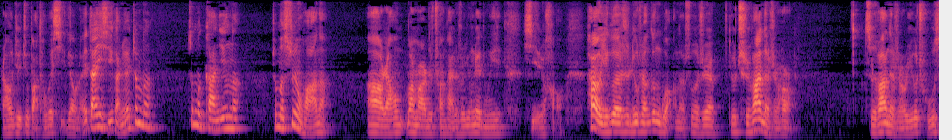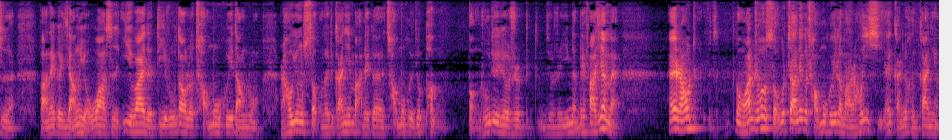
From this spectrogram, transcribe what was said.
然后就就把头发洗掉了。哎，但一洗感觉这么这么干净呢，这么顺滑呢，啊，然后慢慢就传开了，说用这东西洗就好。还有一个是流传更广的，说是就吃饭的时候，吃饭的时候一个厨师把那个羊油啊是意外的滴入到了草木灰当中，然后用手呢就赶紧把这个草木灰就捧捧出去，就是就是以免被发现呗。哎，然后。捧完之后手不沾这个草木灰了吗？然后一洗，哎，感觉很干净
